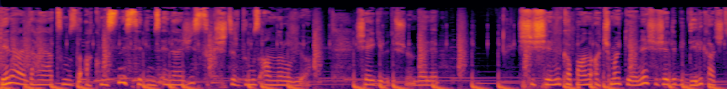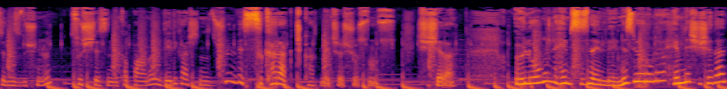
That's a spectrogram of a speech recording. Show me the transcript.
genelde hayatımızda akmasını istediğimiz enerjiyi sıkıştırdığımız anlar oluyor. Şey gibi düşünün böyle şişenin kapağını açmak yerine şişede bir delik açtığınızı düşünün. Su şişesinin kapağına bir delik açtığınızı düşünün ve sıkarak çıkartmaya çalışıyorsunuz şişeden. Öyle olunca hem sizin elleriniz yoruluyor hem de şişeden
